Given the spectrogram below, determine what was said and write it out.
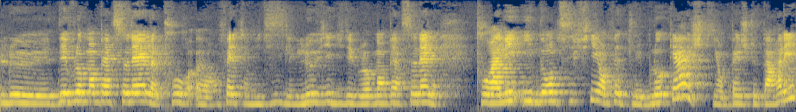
le développement personnel pour, en fait, on utilise les leviers du développement personnel pour aller identifier en fait les blocages qui empêchent de parler,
